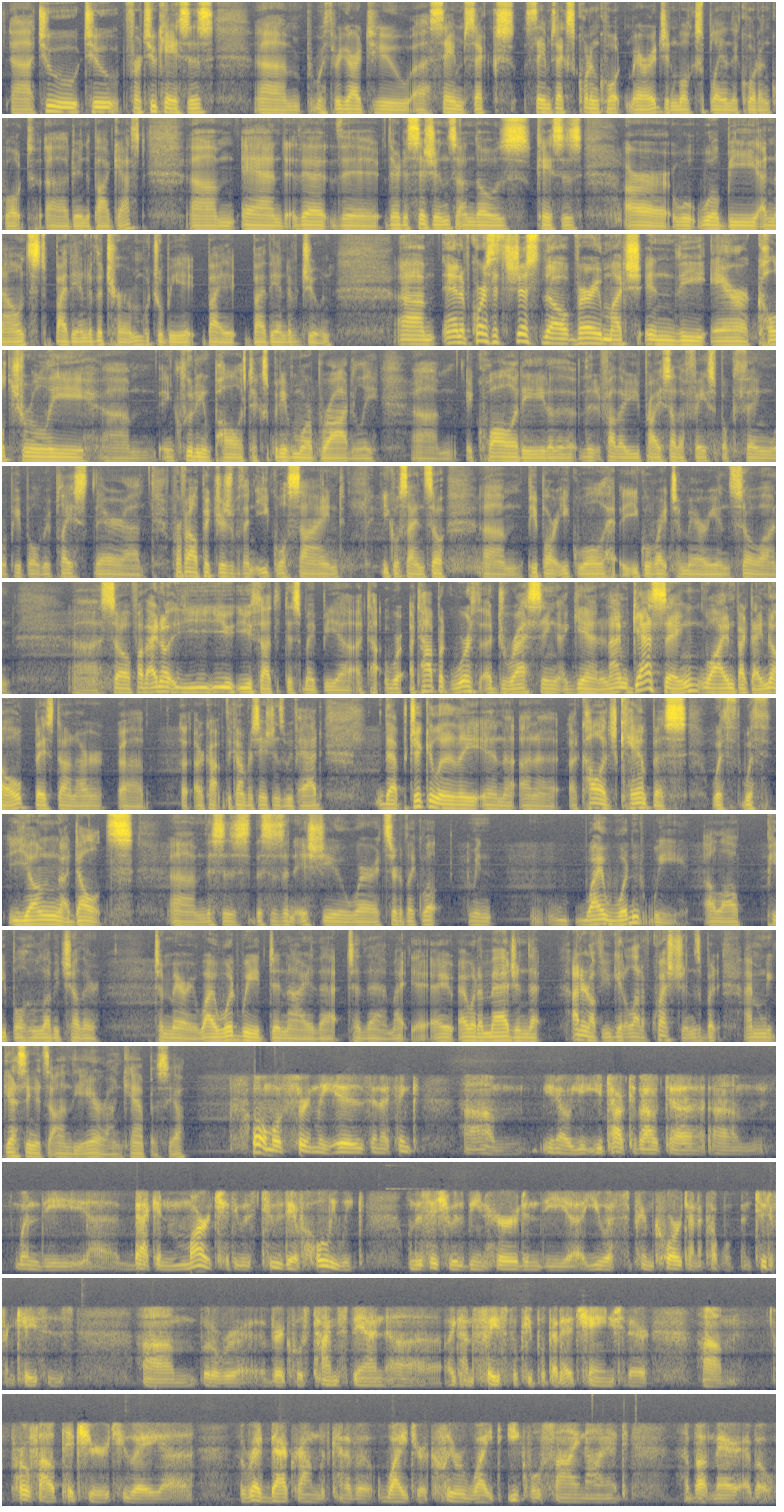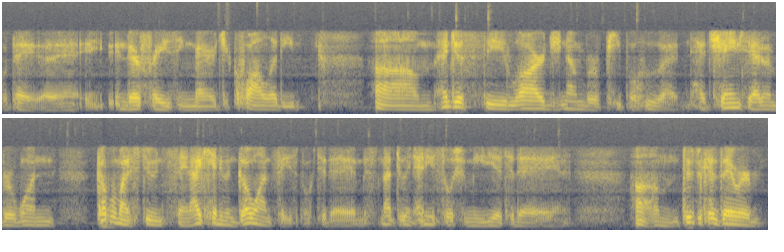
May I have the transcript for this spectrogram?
Uh, two, two for two cases um, with regard to uh, same sex, same sex quote unquote marriage, and we'll explain the quote unquote uh, during the podcast. Um, and the the their decisions on those cases are will, will be announced by the end of the term, which will be by by the end of June. Um, and of course, it's just though very much in the air culturally, um, including politics, but even more broadly, um, equality. You know, the, the, Father, you probably saw the Facebook thing where people replaced their uh, profile pictures with an equal sign, equal sign. So um, people are equal, equal right to marry, and so on. Uh, so, Father, I know you, you, you thought that this might be a, a, to- a topic worth addressing again, and I'm guessing. Well, in fact, I know based on our uh, our the conversations we've had that particularly in a, on a, a, college campus with with young adults, um, this is this is an issue where it's sort of like, well, I mean, why wouldn't we allow people who love each other to marry? Why would we deny that to them? I, I, I would imagine that I don't know if you get a lot of questions, but I'm guessing it's on the air on campus. Yeah. Oh, almost certainly is, and I think um, you know you, you talked about. Uh, um, when the uh, back in March, I think it was Tuesday of Holy Week, when this issue was being heard in the uh, U.S. Supreme Court on a couple, in two different cases, um, but over a very close time span. Uh, like on Facebook, people that had changed their um, profile picture to a, uh, a red background with kind of a white or a clear white equal sign on it about mar- about what they, uh, in their phrasing, marriage equality um, and just the large number of people who had, had changed. I remember one couple of my students saying, "I can't even go on Facebook today. I'm just not doing any social media today." And um, just because they were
